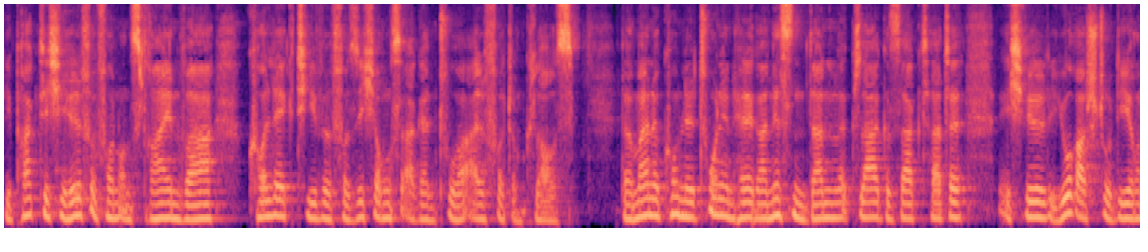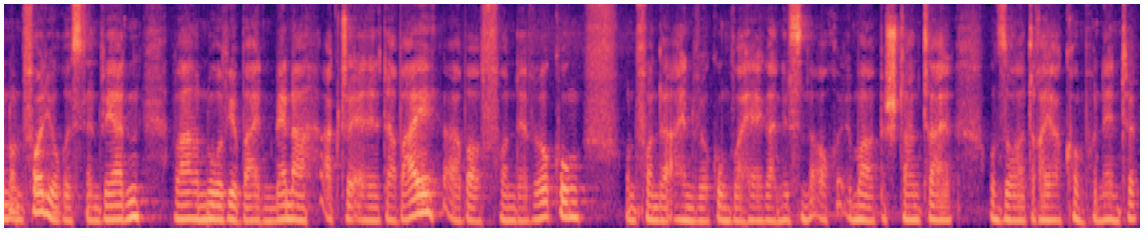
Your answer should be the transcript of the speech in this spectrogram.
Die praktische Hilfe von uns dreien war kollektive Versicherungsagentur Alfred und Klaus. Da meine Kommilitonin Helga Nissen dann klar gesagt hatte, ich will Jura studieren und Volljuristin werden, waren nur wir beiden Männer aktuell dabei, aber von der Wirkung und von der Einwirkung war Helga Nissen auch immer Bestandteil unserer Dreierkomponente.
